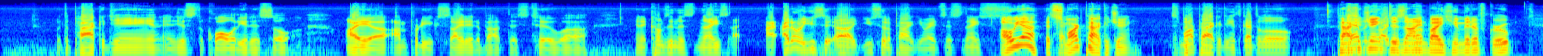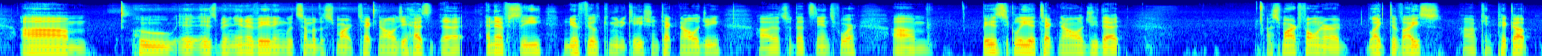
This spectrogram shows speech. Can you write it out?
with the packaging and, and just the quality of this. So, I, uh, I'm pretty excited about this too. Uh, and it comes in this nice. I, I don't know. You said uh, you said the packaging, right? It's this nice. Oh yeah, it's smart packaging. Smart packaging. It's got the little packaging designed by Humidiv Group. Um, who has been innovating with some of the smart technology, has uh, NFC, Near Field Communication Technology. Uh, that's what that stands for. Um, basically, a technology that a smartphone or a like device uh, can pick up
